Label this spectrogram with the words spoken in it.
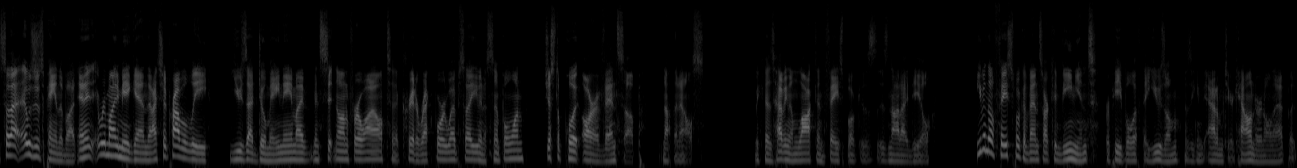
so that it was just a pain in the butt, and it, it reminded me again that I should probably use that domain name I've been sitting on for a while to create a rec board website, even a simple one, just to put our events up, nothing else. Because having them locked in Facebook is is not ideal. Even though Facebook events are convenient for people if they use them, because you can add them to your calendar and all that, but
